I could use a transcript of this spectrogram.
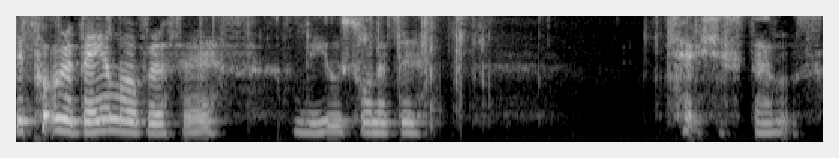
They put her a veil over her face and they used one of the texture stamps.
